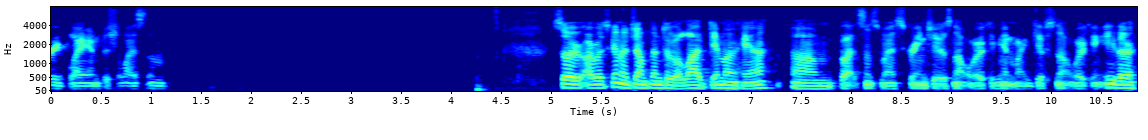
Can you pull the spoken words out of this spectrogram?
replay and visualize them. So I was going to jump into a live demo here, um, but since my screen share is not working and my GIF's not working either,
